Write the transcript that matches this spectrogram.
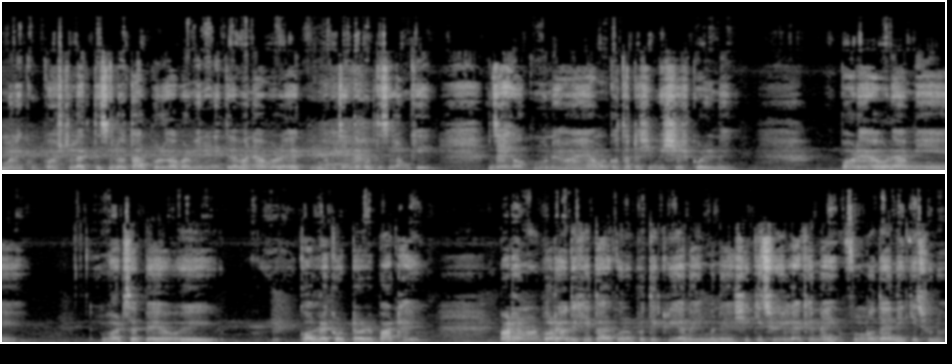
মানে খুব কষ্ট লাগতেছিল। তারপরেও আবার মেনে নিতে মানে আবার একভাবে চিন্তা করতেছিলাম কি, যাই হোক, মনে হয় আমার কথাটা সে বিশ্বাস করে নাই। পরে ওরা আমি হোয়াটসঅ্যাপে ওই কল রেকর্ডটা ওরে পাঠাই। পাঠানোর পরেও দেখি তার কোনো প্রতিক্রিয়া নাই মানে সে কিছুই লেখে নাই ফোনও দেয় নাই, কিছু না।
